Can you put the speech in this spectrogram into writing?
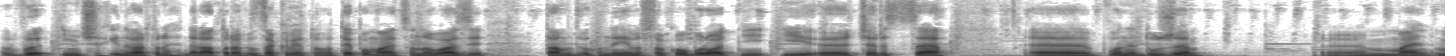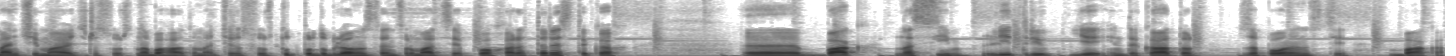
В інших інверторних генераторах закритого типу мається на увазі. Там двигуни є високооборотні, і е, через це е, вони дуже е, мен, мають ресурс, набагато менший ресурс. Тут продубльована вся інформація по характеристиках. Е, бак на 7 літрів є індикатор заповненості бака.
